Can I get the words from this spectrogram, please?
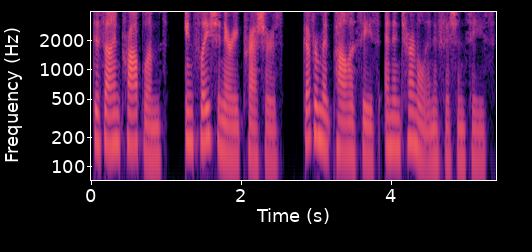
design problems, inflationary pressures, government policies, and internal inefficiencies.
